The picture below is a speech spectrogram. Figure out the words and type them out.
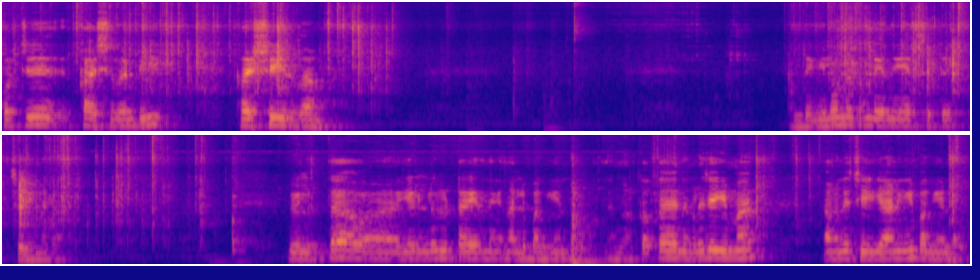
കുറച്ച് കശുവണ്ടി ക്രഷ് ചെയ്തതാണ്. എന്തെങ്കിലും ഒന്ന് ഇട്ടുണ്ടെന്ന് വിചാരിച്ചിട്ട് ചെയ്യുന്നതാണ് വെളുത്ത എള്ള് കിട്ടായിരുന്നെങ്കിൽ നല്ല ഭംഗിയുണ്ടാവും. നിങ്ങൾക്കൊക്കെ നിങ്ങൾ ചെയ്യുമ്പോൾ അങ്ങനെ ചെയ്യുകയാണെങ്കിൽ ഭംഗിയുണ്ടാവും.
